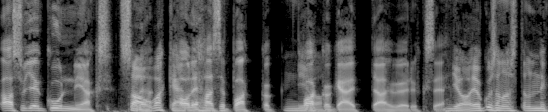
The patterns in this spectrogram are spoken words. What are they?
asujen kunniaksi. Sauvakävely. Olihan se pakko, Joo. pakko käyttää hyödykseen. Joo, joku sanoi, että on niin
